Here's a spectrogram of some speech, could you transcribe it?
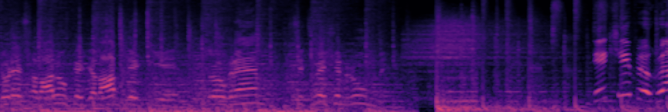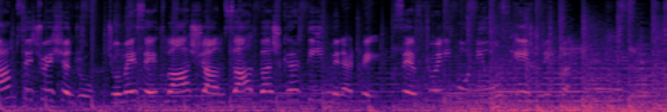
जुड़े सवालों के जवाब देखिए प्रोग्राम सिचुएशन रूम में। देखिए प्रोग्राम सिचुएशन रूम जुमे से इतवार शाम सात बजकर तीन मिनट पे, सिर्फ़ 24 न्यूज़ एच पर।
